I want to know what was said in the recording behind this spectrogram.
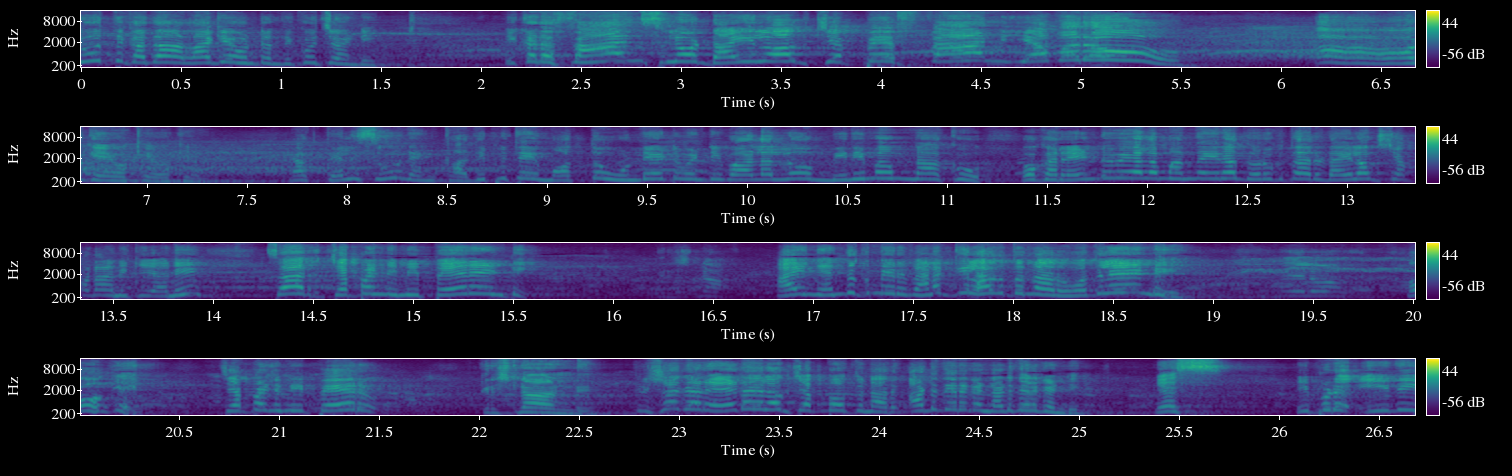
యూత్ కదా అలాగే ఉంటుంది. కూర్చోండి. ఇక్కడ ఫ్యాన్స్లో డైలాగ్ చెప్పే ఫ్యాన్ ఎవరు? ఓకే ఓకే ఓకే నాకు తెలుసు నేను కదిపితే మొత్తం ఉండేటువంటి వాళ్ళల్లో మినిమం నాకు ఒక రెండు వేల మంది అయినా దొరుకుతారు డైలాగ్స్ చెప్పడానికి అని. సార్ చెప్పండి మీ పేరేంటి? ఆయన ఎందుకు మీరు వెనక్కి లాగుతున్నారు? వదిలేయండి. ఓకే చెప్పండి మీ పేరు? కృష్ణ అండి. కృష్ణ గారు ఏ డైలాగ్ చెప్పబోతున్నారు? అటు తిరగండి అటు తిరగండి. ఎస్ ఇప్పుడు ఇది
